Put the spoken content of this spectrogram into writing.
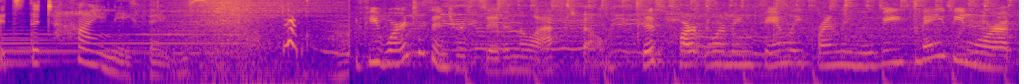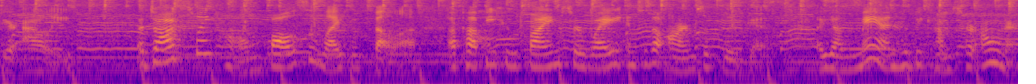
It's the tiny things. If you weren't as interested in the last film, this heartwarming, family-friendly movie may be more up your alley. A Dog's Way Home follows the life of Bella, a puppy who finds her way into the arms of Lucas, a young man who becomes her owner.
